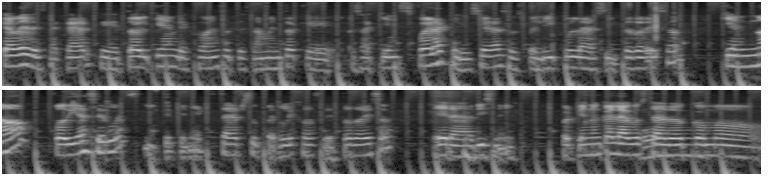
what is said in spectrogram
cabe destacar que Tolkien dejó en su testamento que, o sea, quien fuera que le hiciera sus películas y todo eso, quien no podía hacerlas y que tenía que estar súper lejos de todo eso, era Disney. Porque nunca le ha gustado Oh. cómo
